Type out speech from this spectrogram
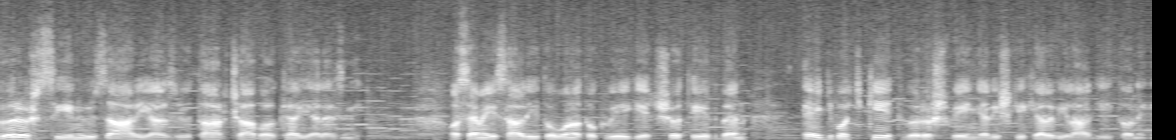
vörös színű zárjelző tárcsával kell jelezni. A személyszállító vonatok végét sötétben egy vagy két vörös fényel is ki kell világítani.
